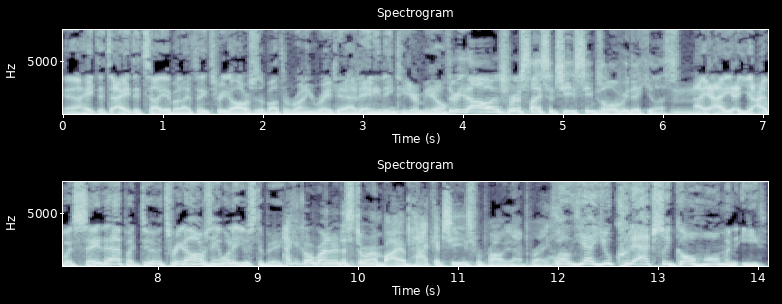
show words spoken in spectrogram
Yeah, I hate to I hate to tell you, but I think three dollars is about the running rate to add anything to your meal. Three dollars for a slice of cheese seems a little ridiculous. Mm. I, I I would say that, but dude, three dollars ain't what it used to be. I could go run in the store and buy a pack of cheese for probably that price. Well, yeah, you could actually go home and eat,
